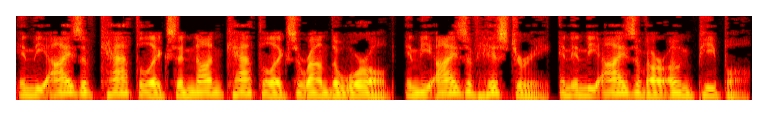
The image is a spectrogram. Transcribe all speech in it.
in the eyes of Catholics and non-Catholics around the world, in the eyes of history, and in the eyes of our own people.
